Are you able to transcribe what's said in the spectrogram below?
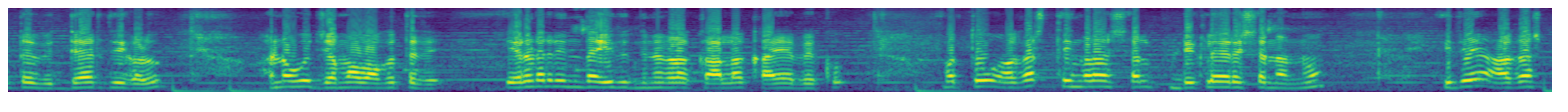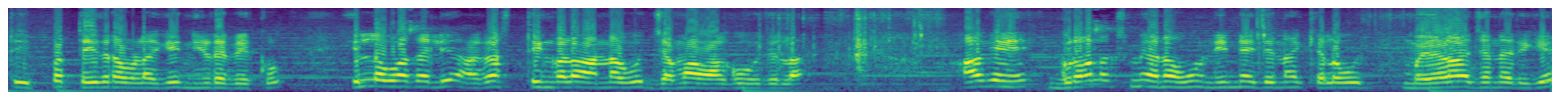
ಇದ್ದ ವಿದ್ಯಾರ್ಥಿಗಳು ಹಣವು ಜಮಾವಾಗುತ್ತದೆ. ಎರಡರಿಂದ ಐದು ದಿನಗಳ ಕಾಲ ಕಾಯಬೇಕು ಮತ್ತು ಆಗಸ್ಟ್ ತಿಂಗಳ ಸೆಲ್ಫ್ ಡಿಕ್ಲರೇಷನ್ ಅನ್ನು ಇದೇ ಆಗಸ್ಟ್ ಇಪ್ಪತ್ತೈದರ ಒಳಗೆ ನೀಡಬೇಕು. ಇಲ್ಲವಾದಲ್ಲಿ ಆಗಸ್ಟ್ ತಿಂಗಳ ಹಣವು ಜಮಾವಾಗುವುದಿಲ್ಲ. ಹಾಗೆಯೇ ಗೃಹಲಕ್ಷ್ಮಿ ಹಣವು ನಿನ್ನೆ ದಿನ ಕೆಲವು ಮಹಿಳಾ ಜನರಿಗೆ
